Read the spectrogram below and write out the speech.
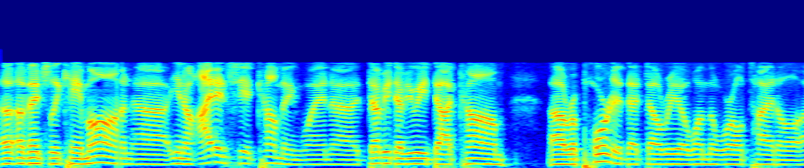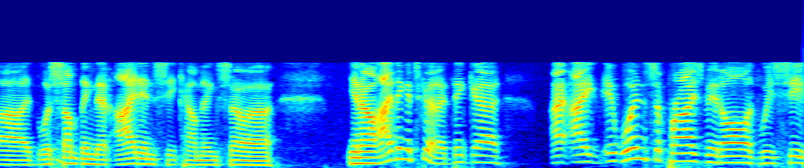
uh, eventually came on. Uh, you know, I didn't see it coming when uh, WWE.com uh, reported that Del Rio won the world title. Uh, was something that I didn't see coming. So, uh, you know, I think it's good. I think uh, I, I it wouldn't surprise me at all if we see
